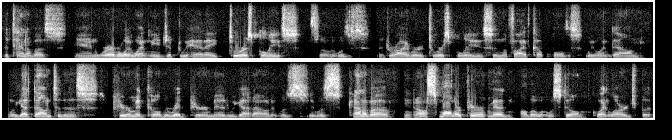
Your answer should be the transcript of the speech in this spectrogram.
the 10 of us, and wherever we went in Egypt, we had a tourist police so it was the driver, tourist police, and the five couples. We went down. We got down to this pyramid called the Red Pyramid. We got out. It was it was kind of a you know a smaller pyramid, although it was still quite large. But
